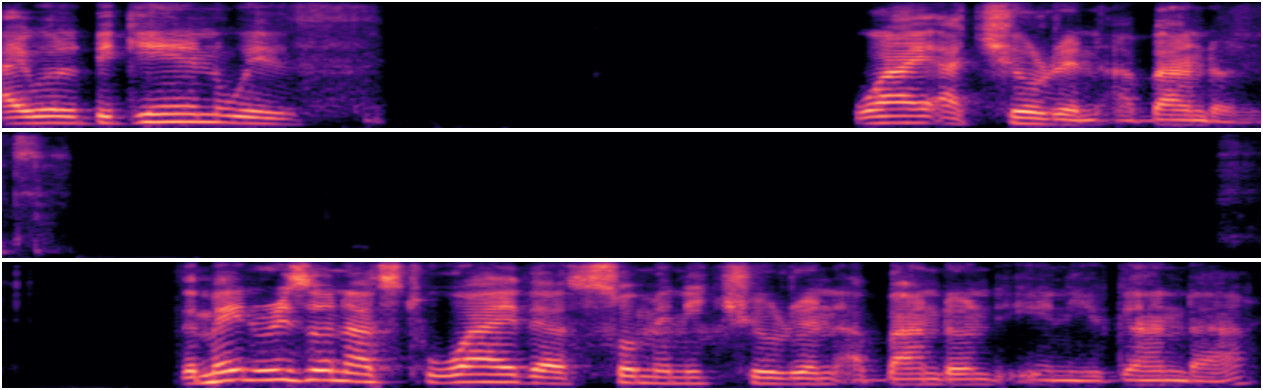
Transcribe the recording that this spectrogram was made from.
I will begin with why are children abandoned? The main reason as to why there are so many children abandoned in Uganda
